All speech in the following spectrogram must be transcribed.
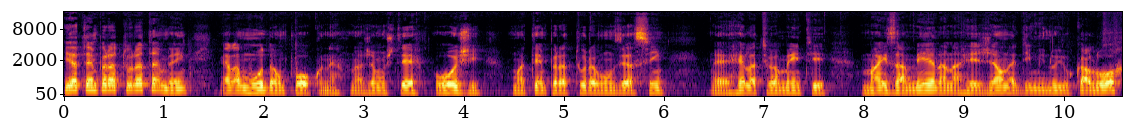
E a temperatura também, ela muda um pouco, né? Nós vamos ter hoje uma temperatura, vamos dizer assim, é, relativamente mais amena na região, né? diminui o calor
